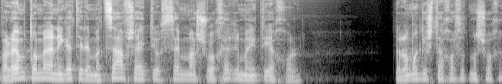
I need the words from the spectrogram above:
אבל היום אתה אומר, אני הגעתי למצב שהייתי עושה משהו אחר אם הייתי יכול. אתה לא מרגיש שאתה יכול לעשות משהו אחר?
